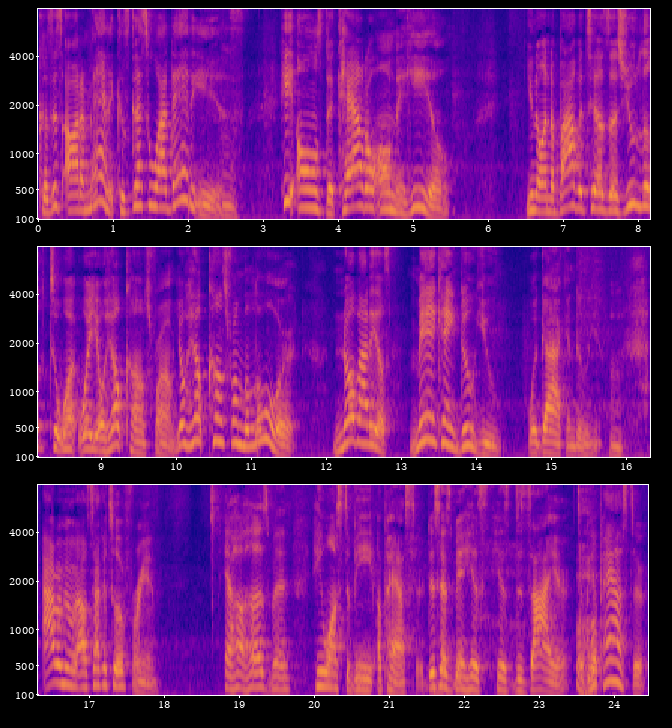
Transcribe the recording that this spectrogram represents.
because it's automatic because guess who our daddy is? Mm. He owns the cattle on the hill. You know, and the Bible tells us you look to what where your help comes from. Your help comes from the Lord. Nobody else. Man can't do you what God can do you. Hmm. I remember I was talking to a friend and her husband, he wants to be a pastor. This has been his his desire to uh-huh. be a uh-huh. pastor.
